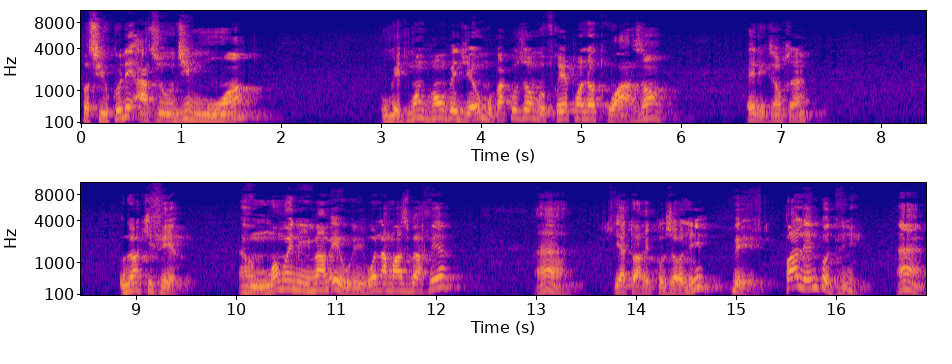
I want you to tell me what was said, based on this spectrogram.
Parce que vous connaissez Azoudi, moi, ou get moi grand ou pas cause mon frère pendant trois ans. Et l'exemple, hein? Euh, moi, moi, imam, eh, oui, on a mangé pas faire? Hein? Il y a toi arrête cause lui, mais pas l'aime côté lui. Hein?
